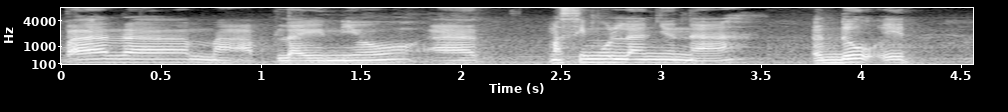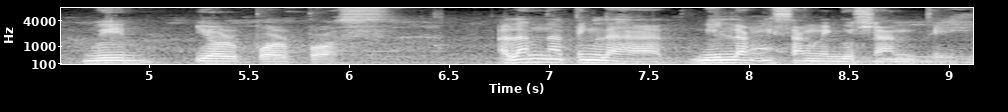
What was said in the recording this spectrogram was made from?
para ma-apply nyo at masimulan nyo na do it with your purpose. Alam nating lahat bilang isang negosyante,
